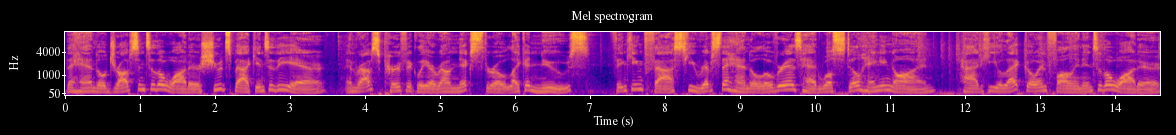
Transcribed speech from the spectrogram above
The handle drops into the water, shoots back into the air, and wraps perfectly around Nick's throat like a noose. Thinking fast, he rips the handle over his head while still hanging on. Had he let go and fallen into the water,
